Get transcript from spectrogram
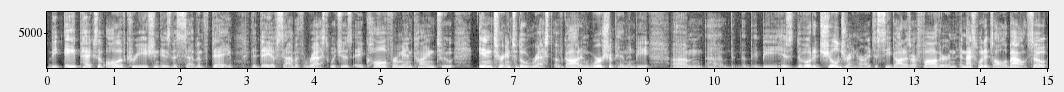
The apex of all of creation is the seventh day, the day of Sabbath rest, which is a call for mankind to enter into the rest of God and worship Him and be um, uh, be His devoted children, all right, to see God as our Father. And, and that's what it's all about. So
